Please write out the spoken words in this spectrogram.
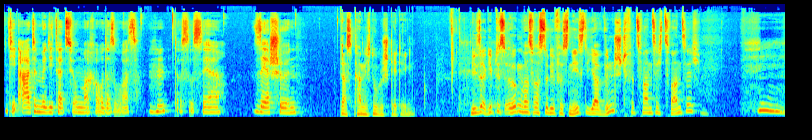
die Atemmeditation mache oder sowas. Mhm. Das ist sehr, sehr schön. Das kann ich nur bestätigen. Lisa, gibt es irgendwas, was du dir fürs nächste Jahr wünscht für 2020? Hm.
